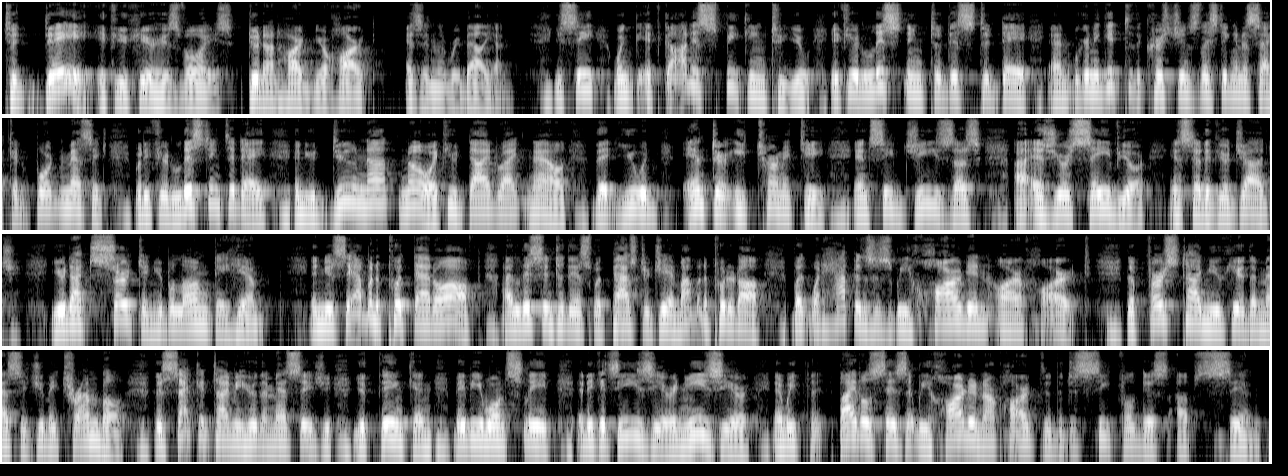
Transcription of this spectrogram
today if you hear his voice. Do not harden your heart as in the rebellion. You see, when, if God is speaking to you, if you're listening to this today, and we're going to get to the Christians listening in a second, important message, but if you're listening today and you do not know, if you died right now, that you would enter eternity and see Jesus uh, as your Savior instead of your judge. You're not certain you belong to Him. And you say, I'm going to put that off. I listened to this with Pastor Jim. I'm going to put it off. But what happens is we harden our heart. The first time you hear the message, you may tremble. The second time you hear the message, you, you think and maybe you won't sleep. And it gets easier and easier. And we, the Bible says that we harden our heart through the deceitfulness of sin.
